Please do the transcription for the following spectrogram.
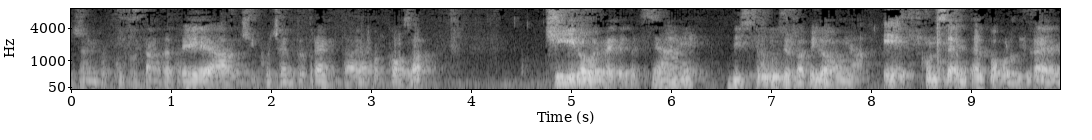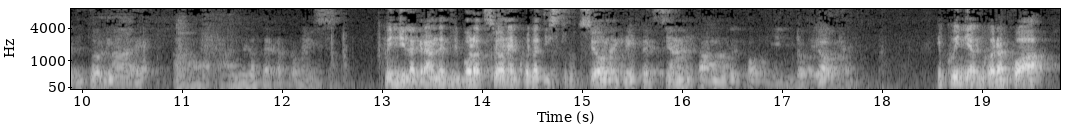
583 al 530 e qualcosa, Ciro, il re dei persiani, distrugge Babilonia e consente al popolo di Israele di tornare a, a, nella terra promessa. Quindi la grande tribolazione è quella distruzione che i persiani fanno del popolo di Babilonia. E quindi ancora qua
